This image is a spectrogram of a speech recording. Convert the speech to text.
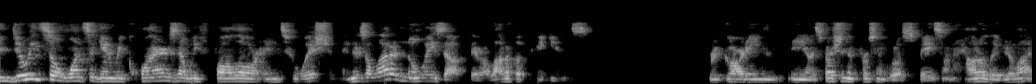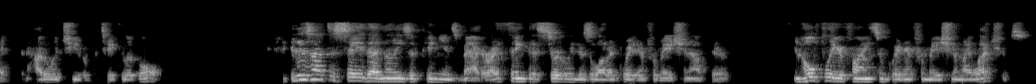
In doing so, once again, requires that we follow our intuition. And there's a lot of noise out there, a lot of opinions regarding, you know, especially in the personal growth space on how to live your life and how to achieve a particular goal. It is not to say that none of these opinions matter. I think that certainly there's a lot of great information out there. And hopefully you're finding some great information in my lectures.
